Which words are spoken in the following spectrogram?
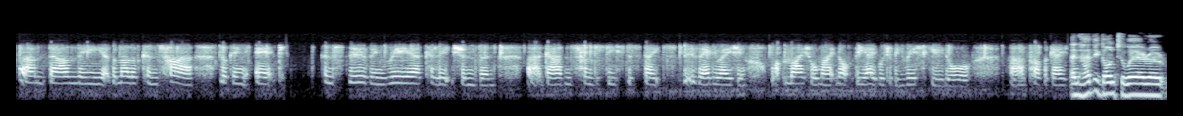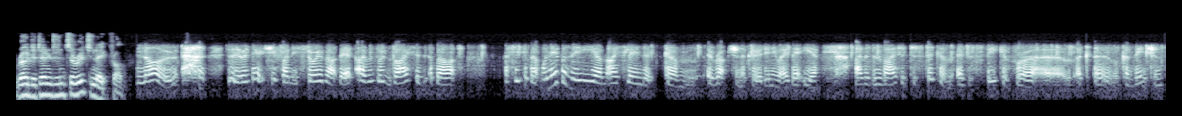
um, down the the Mull of Kintyre, looking at conserving rare collections and uh, gardens from deceased estates, evaluating what might or might not be able to be rescued or uh, propagated. And have you gone to where uh, rhododendrons originate from? No. there is actually a funny story about that. I was invited about think about whenever the um, Icelandic um, eruption occurred, anyway, that year, I was invited to Stickham as a speaker for a, a, a convention,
